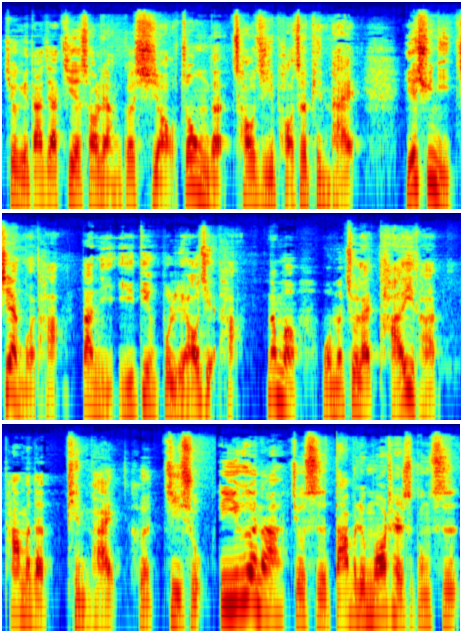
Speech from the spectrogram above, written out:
就给大家介绍两个小众的超级跑车品牌。也许你见过它，但你一定不了解它。那么我们就来谈一谈。他们的品牌和技术，第一个呢就是 W Motors 公司，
